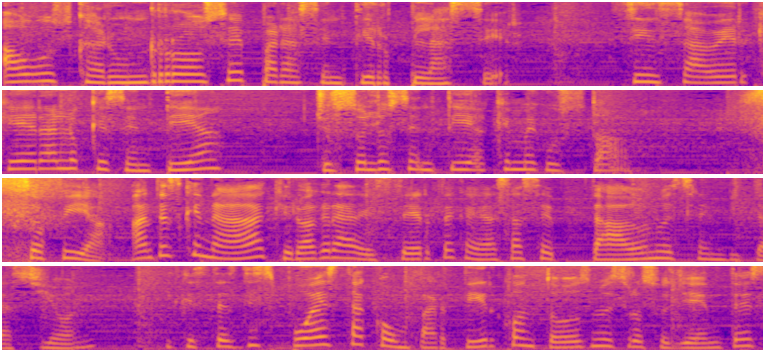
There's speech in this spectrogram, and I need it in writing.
a buscar un roce para sentir placer. Sin saber qué era lo que sentía, yo solo sentía que me gustaba. Sofía, antes que nada quiero agradecerte que hayas aceptado nuestra invitación y que estés dispuesta a compartir con todos nuestros oyentes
